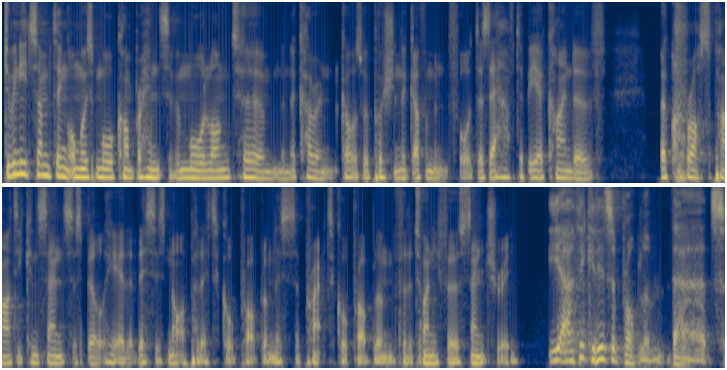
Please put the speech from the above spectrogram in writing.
Do we need something almost more comprehensive and more long term than the current goals we're pushing the government for? Does there have to be a kind of a cross party consensus built here that this is not a political problem, this is a practical problem for the 21st century? Yeah, I think it is a problem that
